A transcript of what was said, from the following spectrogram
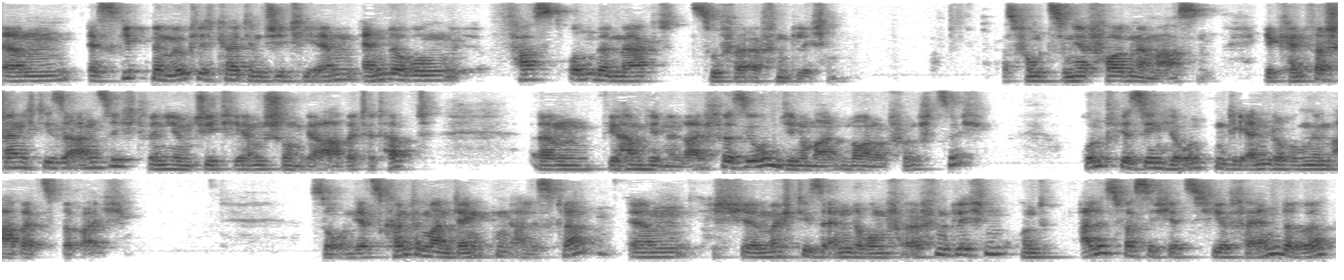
Ähm, es gibt eine Möglichkeit, im GTM Änderungen fast unbemerkt zu veröffentlichen. Das funktioniert folgendermaßen. Ihr kennt wahrscheinlich diese Ansicht, wenn ihr im GTM schon gearbeitet habt. Ähm, wir haben hier eine Live-Version, die Nummer 59. Und wir sehen hier unten die Änderungen im Arbeitsbereich. So, und jetzt könnte man denken, alles klar, ähm, ich äh, möchte diese Änderung veröffentlichen und alles, was ich jetzt hier verändere,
